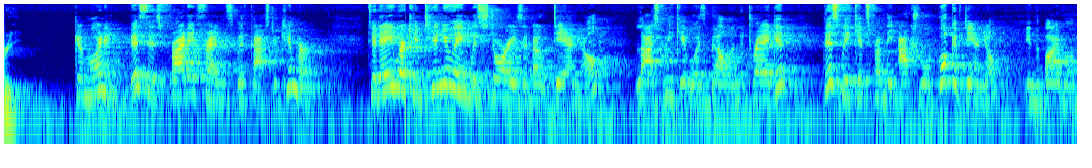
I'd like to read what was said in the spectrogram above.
three. Good morning. This is Friday Friends with Pastor Kimber. Today we're continuing with stories about Daniel. Last week it was Bel and the Dragon. This week it's from the actual book of Daniel in the Bible.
